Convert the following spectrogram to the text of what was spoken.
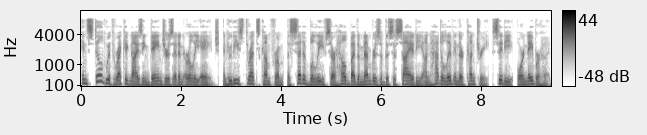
Instilled with recognizing dangers at an early age, and who these threats come from, a set of beliefs are held by the members of the society on how to live in their country, city, or neighborhood.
